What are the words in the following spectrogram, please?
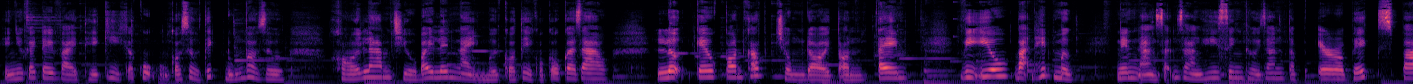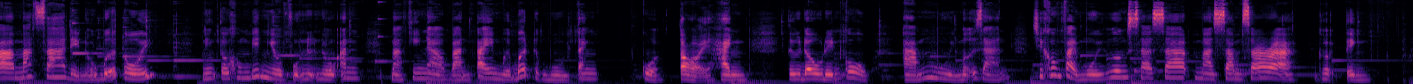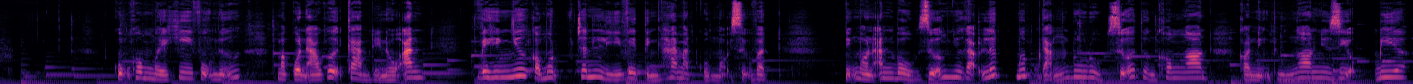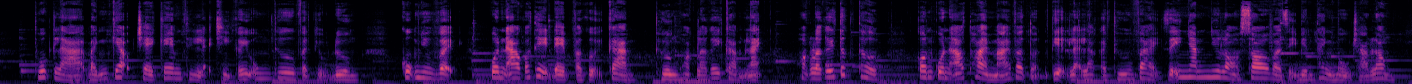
thế như cách đây vài thế kỷ các cụ cũng có sở thích đúng vào giờ khói lam chiều bay lên này mới có thể có câu ca dao. Lợn kêu con khóc chồng đòi toàn tem. Vì yêu bạn hết mực nên nàng sẵn sàng hy sinh thời gian tập aerobic, spa, massage để nấu bữa tối. Nhưng tôi không biết nhiều phụ nữ nấu ăn mà khi nào bàn tay mới bớt được mùi tanh của tỏi hành từ đầu đến cổ ám mùi mỡ rán chứ không phải mùi hương xa xa mà samsara gợi tình cũng không mấy khi phụ nữ mặc quần áo gợi cảm để nấu ăn vì hình như có một chân lý về tính hai mặt của mọi sự vật những món ăn bổ dưỡng như gạo lứt, mướp đắng, đu đủ sữa thường không ngon, còn những thứ ngon như rượu, bia, thuốc lá, bánh kẹo, chè kem thì lại chỉ gây ung thư và tiểu đường. Cũng như vậy, quần áo có thể đẹp và gợi cảm, thường hoặc là gây cảm lạnh, hoặc là gây tức thở, còn quần áo thoải mái và thuận tiện lại là cái thứ vải dễ nhăn như lò xo và dễ biến thành màu cháo lòng.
